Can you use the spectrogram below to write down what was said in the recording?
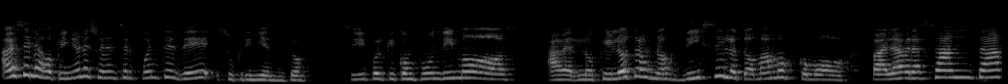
a veces las opiniones suelen ser fuente de sufrimiento, ¿sí? Porque confundimos, a ver, lo que el otro nos dice lo tomamos como palabra santa,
